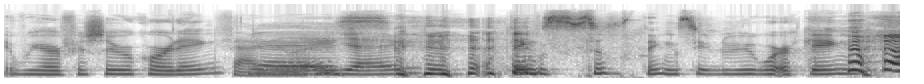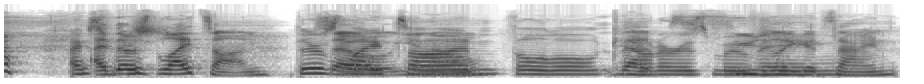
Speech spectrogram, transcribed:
We are officially recording. Fabulous. Yay! things things seem to be working. I Uh, there's lights on. there's so, lights you know. on. The little counter is moving. Usually a good sign.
